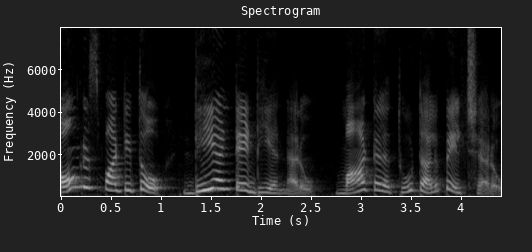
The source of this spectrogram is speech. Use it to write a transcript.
కాంగ్రెస్ పార్టీతో ఢీ అంటే ఢీ అన్నారు. మాటల తూటాలు పేల్చారు.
